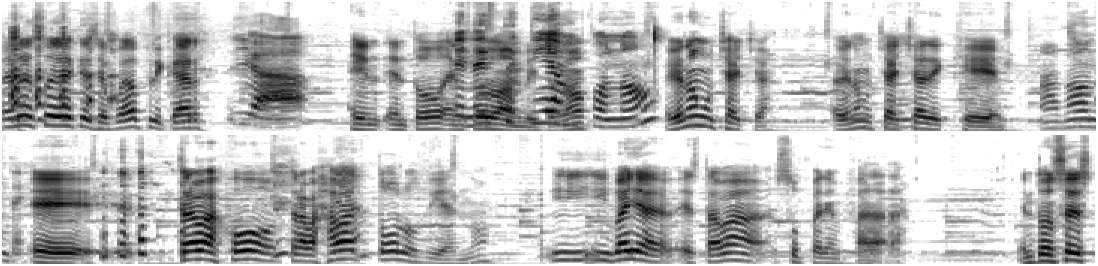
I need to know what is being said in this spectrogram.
Una historia que se puede aplicar Ya. en, en todo, en En, todo este ámbito, tiempo, ¿no? ¿no? Había una muchacha, había una muchacha de que ¿A dónde? eh, trabajó, trabajaba Ya. todos los días, ¿no? Y, y vaya, estaba súper enfadada. Entonces,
